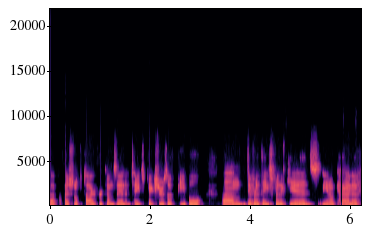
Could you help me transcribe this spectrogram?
a professional photographer comes in and takes pictures of people um, different things for the kids, you know, kind of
